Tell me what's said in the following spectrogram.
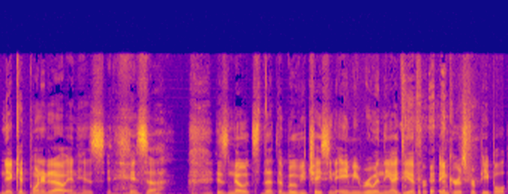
Nick had pointed it out in his in his uh, his notes that the movie Chasing Amy ruined the idea for inkers for people.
